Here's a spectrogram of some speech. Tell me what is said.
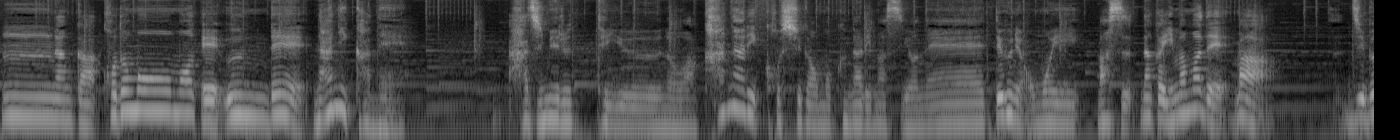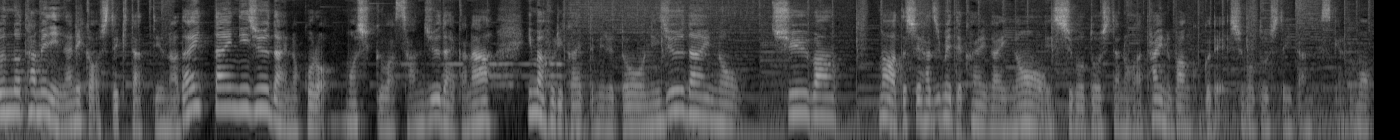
うーんなんか子供も、えー、産んで何かね始めるっていうのはかなり腰が重くなりますよね。っていうふうに思います。なんか今までまあ自分のために何かをしてきたっていうのはだいたい20代の頃もしくは30代かな。今振り返ってみると20代の中盤まあ私初めて海外の仕事をしたのがタイのバンコクで仕事をしていたんですけれども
